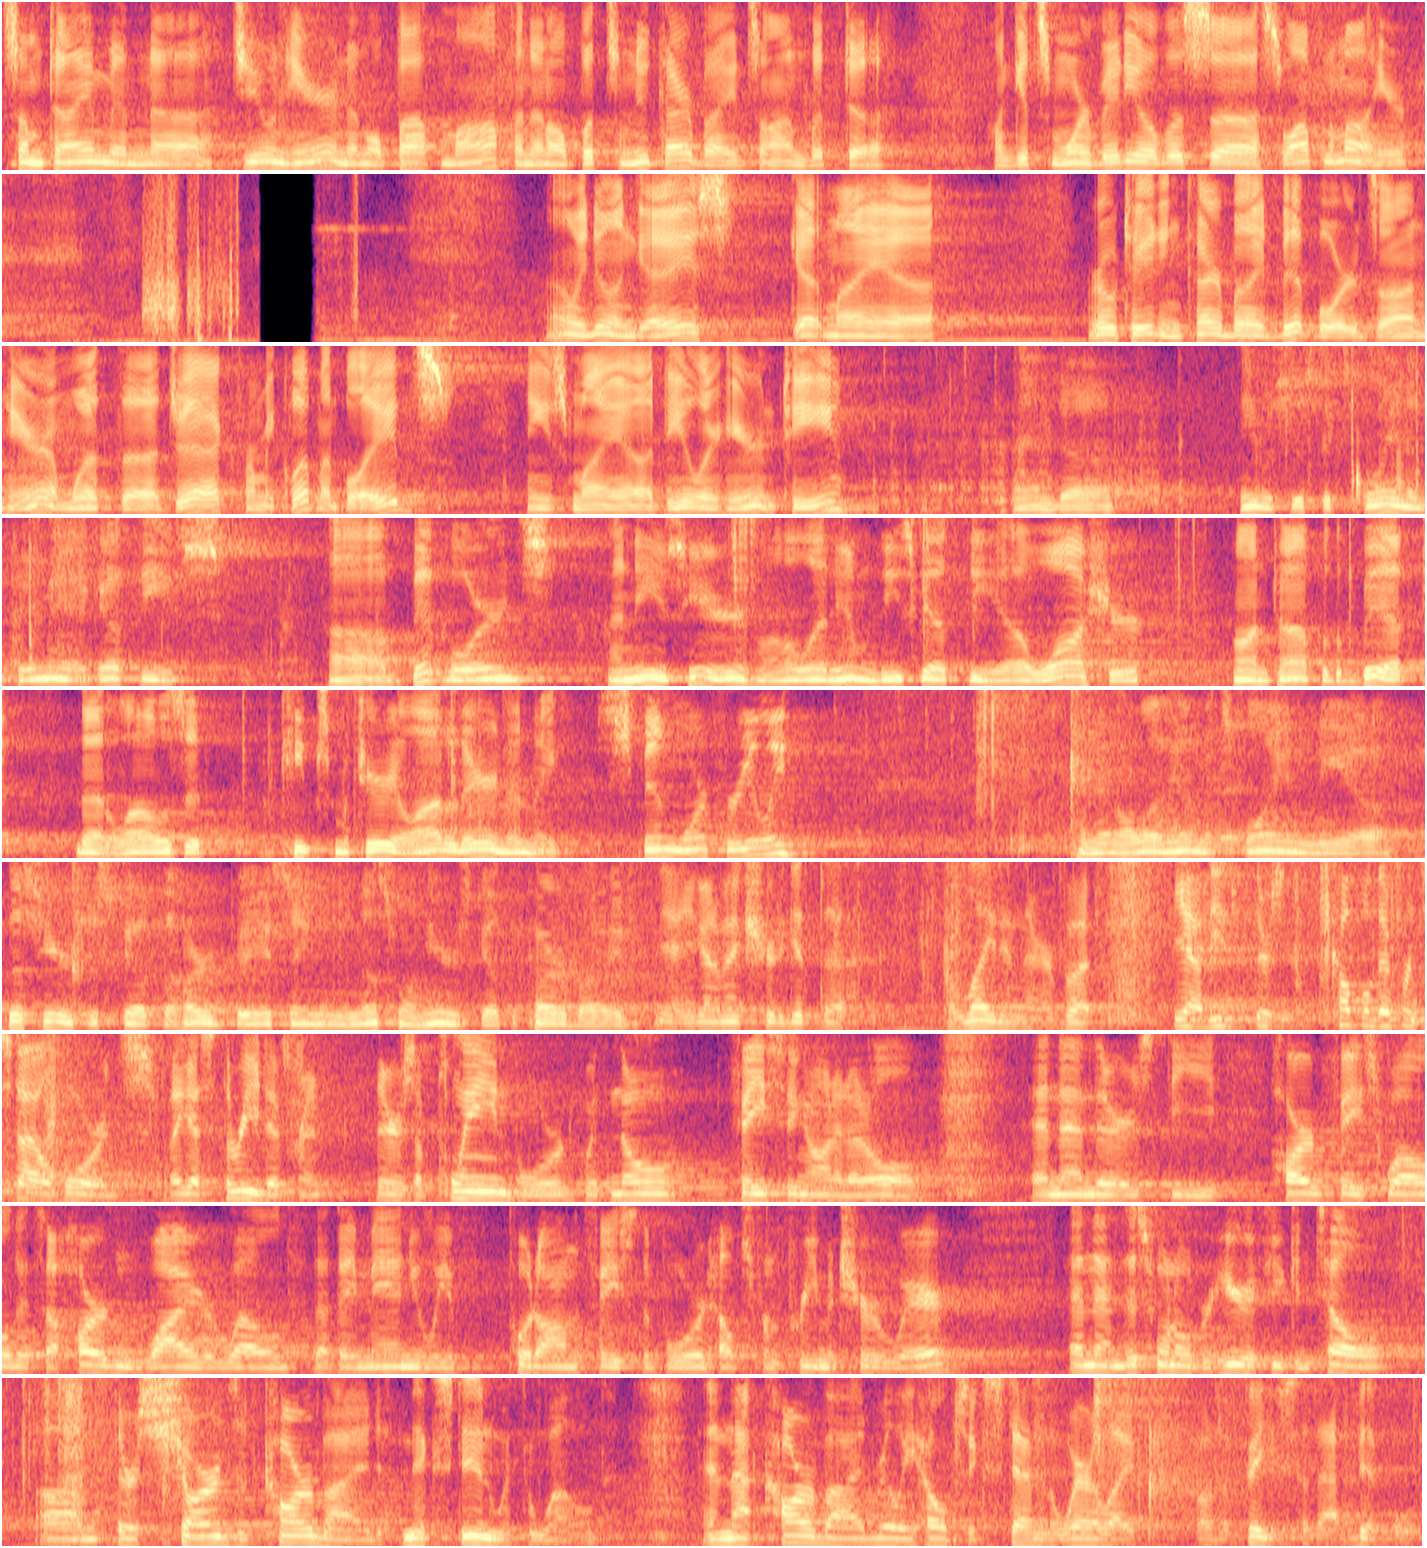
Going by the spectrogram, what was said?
sometime in uh, June here, and then we'll pop them off, and then I'll put some new carbides on. But uh, I'll get some more video of us uh, swapping them out here. How we doing, guys? Got my uh, rotating carbide bit boards on here. I'm with uh, Jack from Equipment Blades. He's my uh, dealer here in T. And he was just explaining to me, I got these uh, bit boards and these here, I'll let him, these got the uh, washer on top of the bit that allows it, keeps material out of there and then they spin more freely. And then I'll let him explain the, uh, this here's just got the hard facing and then this one here's got the carbide. Yeah, you gotta make sure to get the, the light in there, but yeah, these, there's a couple different style boards, I guess three different. There's a plain board with no facing on it at all. And then there's the hard face weld, it's a hardened wire weld that they manually put on the face of the board, helps from premature wear. And then this one over here, if you can tell, um, there's shards of carbide mixed in with the weld. And that carbide really helps extend the wear life of the face of that bit board.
